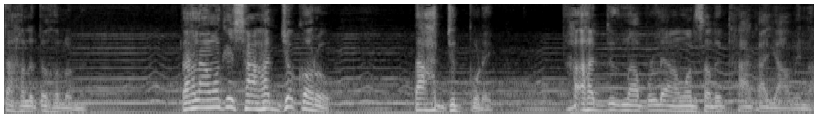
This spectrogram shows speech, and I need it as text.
তাহলে তো হলো না। তাহলে আমাকে সাহায্য করো। তাহাজ্জুদ পড়ে। তাহাজ্জুদ না পড়লে আমার সাথে থাকা যাবে না।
